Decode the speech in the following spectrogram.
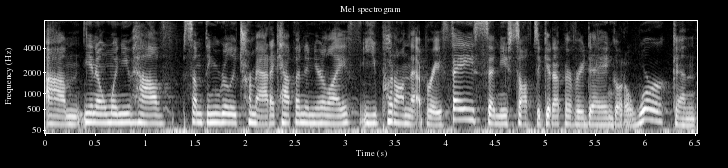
um, you know, when you have something really traumatic happen in your life, you put on that brave face and you still have to get up every day and go to work and,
